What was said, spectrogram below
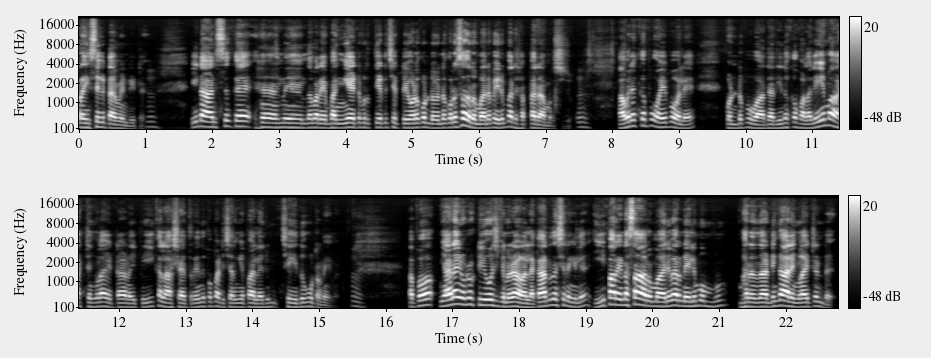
പ്രൈസ് കിട്ടാൻ വേണ്ടിയിട്ട്. ഈ ഡാൻസ് ഒക്കെ എന്താ പറയാ ഭംഗിയായിട്ട് വൃത്തിയായിട്ട് ചിട്ടയോടെ കൊണ്ടുപോകുന്ന കുറേ സാറുമാരുടെ പേരും പരാ- പരാമർശിച്ചു. അവരൊക്കെ പോയ പോലെ കൊണ്ടുപോവാതെ അതിൽ നിന്നൊക്കെ വളരെ മാറ്റങ്ങളായിട്ടാണ് ഇപ്പൊ ഈ കലാക്ഷേത്രയിൽ നിന്ന് ഇപ്പൊ പഠിച്ചിറങ്ങിയ പലരും ചെയ്തു കൂട്ടണേന്ന്. അപ്പോൾ ഞാൻ അതിനോട് ഒട്ടി യോജിക്കുന്ന ഒരാളല്ല. കാരണം എന്ന് വെച്ചിട്ടുണ്ടെങ്കിൽ ഈ പറയുന്ന സാറുമാർ വരണതിന് മുമ്പും ഭരതനാട്യം കാലങ്ങളായിട്ടുണ്ട്. ഉം.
